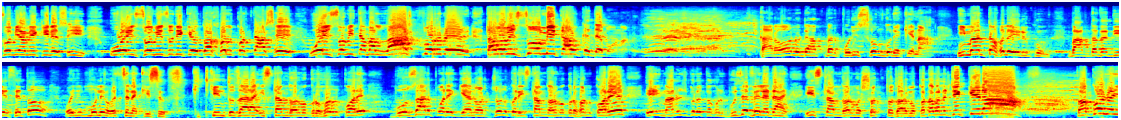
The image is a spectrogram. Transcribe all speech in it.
জমি আমি কিনেছি। ওই জমি যদি কেউ দখল করতে আসে, ওই জমিতে আমার লাশ পড়বে, তাও আমি জমি কাউকে দেব না। কারণ ওটা আপনার পরিশ্রম করে কেনা। ইমানটা হলো এরকম। বাপ দাদা দিয়েছে তো, ওই মনে হচ্ছে না কিছু। কিন্তু যারা ইসলাম ধর্ম গ্রহণ করে, বোঝার পরে জ্ঞান অর্জন করে ইসলাম ধর্ম গ্রহণ করে, এই মানুষগুলো তখন বুঝে ফেলে দেয়, ইসলাম ধর্ম সত্য ধর্ম। কথা বলে ঠিক কিনা তখন ওই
